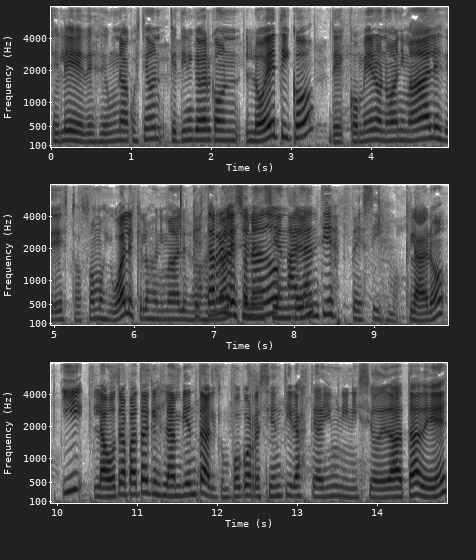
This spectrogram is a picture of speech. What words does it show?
Se lee desde una cuestión que tiene que ver con lo ético, de comer o no animales, de esto, somos iguales que los animales. Que los está animales relacionado al antiespecismo. Claro. Y la otra pata que es la ambiental, que un poco recién tiraste ahí un inicio de data de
